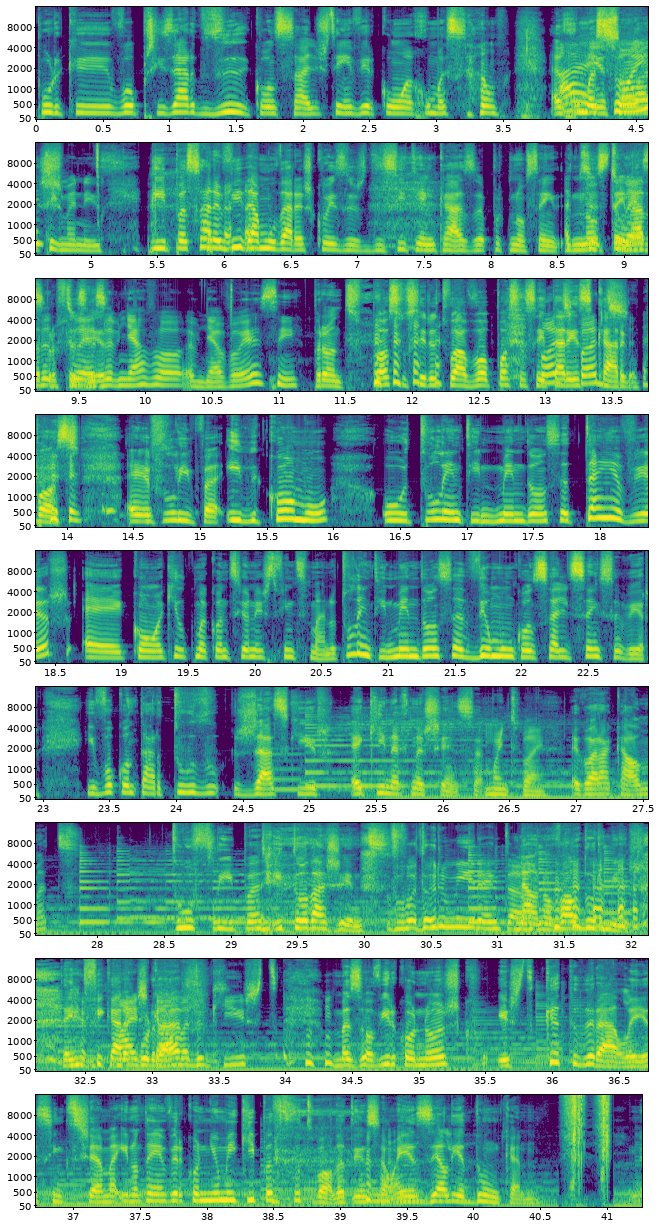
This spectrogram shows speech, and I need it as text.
Porque vou precisar de conselhos, tem a ver com arrumação, Ah, arrumações e passar a vida a mudar as coisas de sítio em casa, porque não, sei, não Tu- se tem tu és nada a- para Tu és fazer. a minha avó. A minha avó é assim. Pronto, posso ser a tua avó, posso aceitar Podes, esse podes. cargo, posso. Eh, Filipa, e de como o Tolentino de Mendonça tem a ver eh, com aquilo que me aconteceu neste fim de semana. O Tolentino Mendonça deu-me um conselho sem saber e vou contar tudo já a seguir aqui na Renascença. Muito bem. Agora acalma-te, tu, Filipa e toda a gente. Vou dormir então. Não, não vale dormir, tem de ficar Mais acordado. calma do que isto. Mas ouvir connosco este catedral, é assim que se chama, e não tem a ver com nenhuma equipa de futebol, atenção, é a Zélia Duncan.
